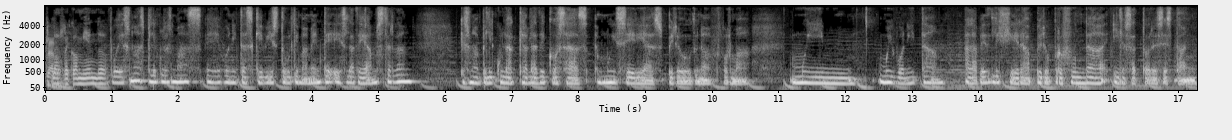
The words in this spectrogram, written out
claro. Las recomiendo. Pues una de las películas más eh, bonitas que he visto últimamente es la de Ámsterdam. Es una película que habla de cosas muy serias, pero de una forma muy, muy bonita, a la vez ligera, pero profunda, y los actores están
